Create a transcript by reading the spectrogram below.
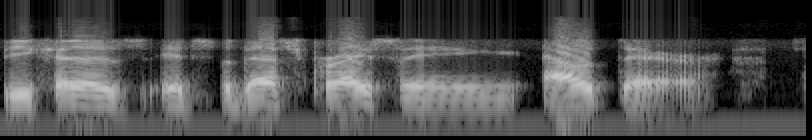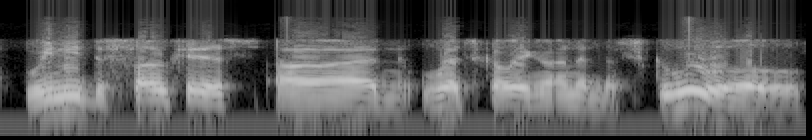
because it's the best pricing out there. We need to focus on what's going on in the schools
